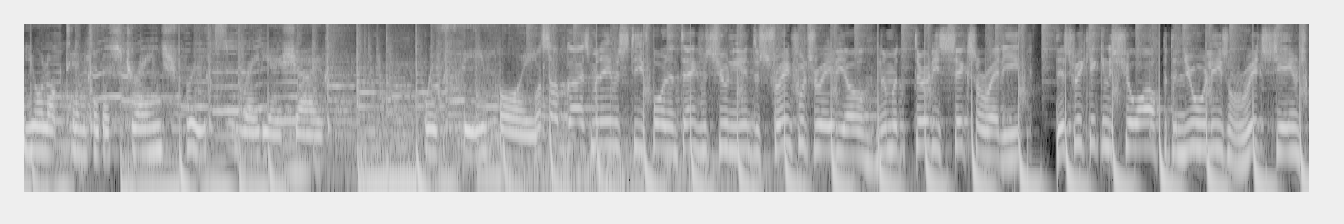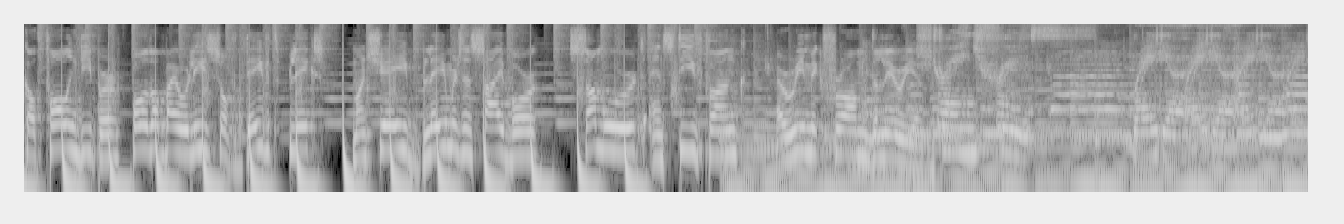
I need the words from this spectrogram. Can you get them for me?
You're locked into the Strange Fruits radio show with Steve Boyd. What's up, guys? My name is Steve Boyd, and thanks for tuning in to Strange Fruits Radio, number 36 already. This week, kicking the show off with the new release of Rich James called Falling Deeper, followed up by releases of David Flix, Manche, Blamers and Cyborg, Sam Oord, and Steve Funk, a remix from Delirium. Strange Fruits Radio, Radio, radio, radio.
